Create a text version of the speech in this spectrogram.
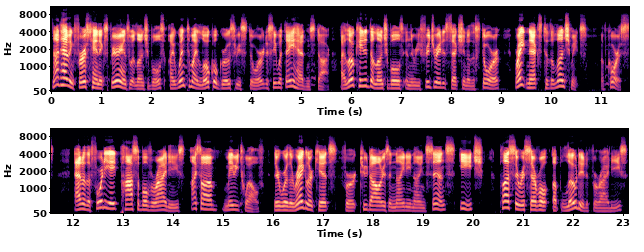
Not having first hand experience with Lunchables, I went to my local grocery store to see what they had in stock. I located the Lunchables in the refrigerated section of the store, right next to the lunch meats, of course. Out of the 48 possible varieties, I saw maybe 12. There were the regular kits for $2.99 each, plus there were several uploaded varieties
